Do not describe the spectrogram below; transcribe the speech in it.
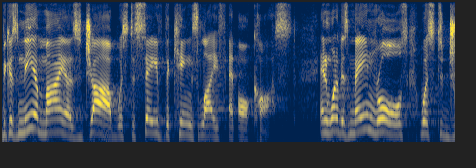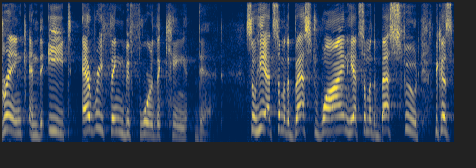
Because Nehemiah's job was to save the king's life at all costs. And one of his main roles was to drink and to eat everything before the king did. So he had some of the best wine, he had some of the best food, because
